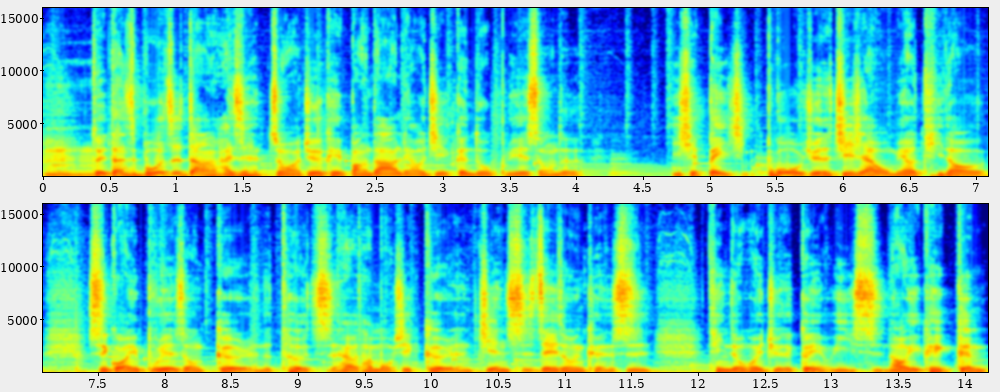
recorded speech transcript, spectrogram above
嗯，对，但是不过这当然还是很重要，就是可以帮大家了解更多不列松的一些背景。不过我觉得接下来我们要提到是关于不列松个人的特质，还有他某些个人坚持这些东西，可能是听众会觉得更有意思，然后也可以更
